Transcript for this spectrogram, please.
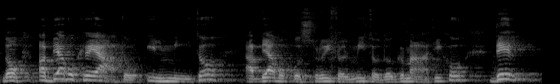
No, abbiamo creato il mito, abbiamo costruito il mito dogmatico del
